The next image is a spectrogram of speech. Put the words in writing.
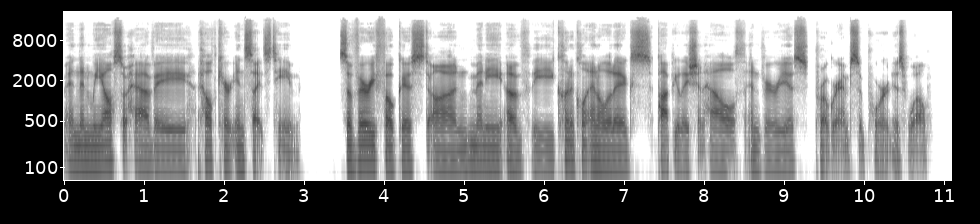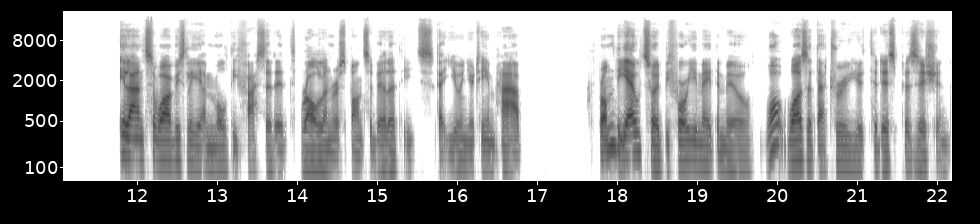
And then we also have a healthcare insights team. So, very focused on many of the clinical analytics, population health, and various program support as well. Ylan, so obviously a multifaceted role and responsibilities that you and your team have. From the outside, before you made the move, what was it that drew you to this position,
